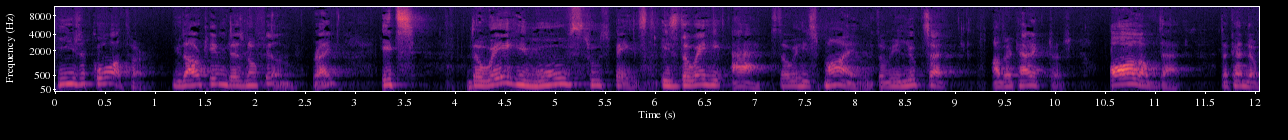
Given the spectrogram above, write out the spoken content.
he's a co-author. Without him, there's no film, right? It's the way he moves through space, is the way he acts, the way he smiles, the way he looks at other characters. All of that, the kind of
